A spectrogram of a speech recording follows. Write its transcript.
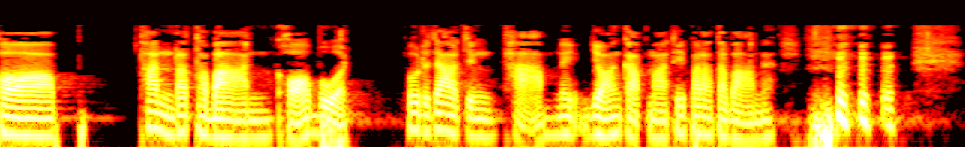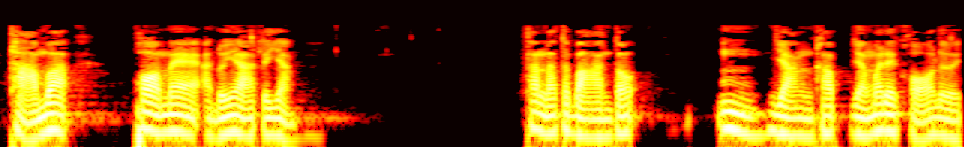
พอท่านรัฐบาลขอบวชพระพุทธเจ้าจึงถามย้อนกลับมาที่พระรัฐบาลนะ ถามว่าพ่อแม่อนุญาตหรือยัง ท่านรัฐบาลต้อง อืม ยังครับ ยังไม่ได้ขอเลย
